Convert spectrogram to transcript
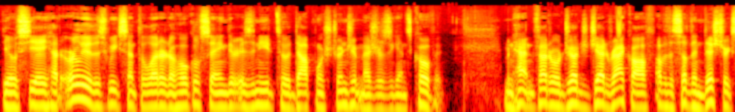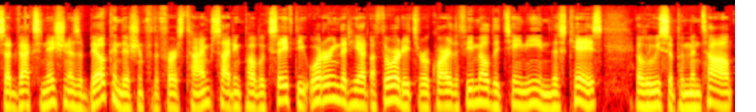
The OCA had earlier this week sent a letter to Hochul saying there is a need to adopt more stringent measures against COVID. Manhattan federal judge Jed Rakoff of the Southern District said vaccination as a bail condition for the first time, citing public safety, ordering that he had authority to require the female detainee in this case, Eloisa Pimental,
